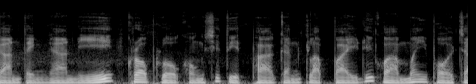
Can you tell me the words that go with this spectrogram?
การแต่งงานนี้ ครอบครัวของชิติดพากันกลับไปด้วยความไม่พอใจ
